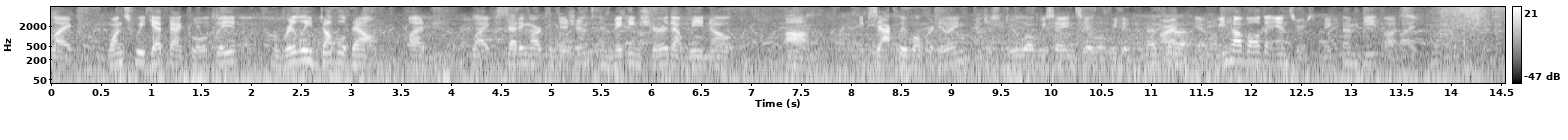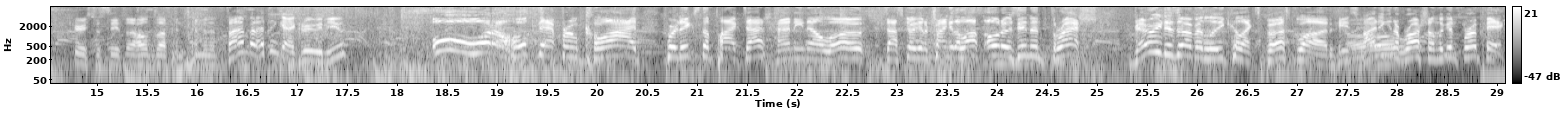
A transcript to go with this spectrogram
like once we get that gold lead, really double down on like setting our conditions and making sure that we know um, exactly what we're doing and just do what we say and say what we do. All right? Yeah, we have all the answers. Make them beat us. Curious to see if it holds up in 10 minutes time, but I think I agree with you. Oh, what a hook there from Clyde. Predicts the Pyke dash, handing now low. Saskio going to try and get the last autos in and Thresh. Very deservedly collects first blood. He's oh. hiding in a brush and looking for a pick.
